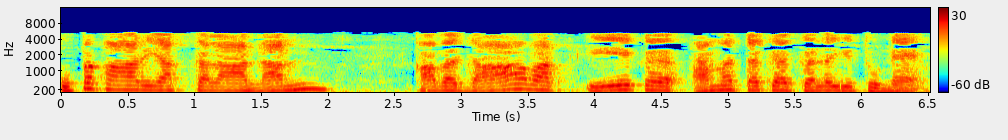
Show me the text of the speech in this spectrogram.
උපකාරයක් කළා නම් කවදාවත් ඒක අමතක කළ යුතු නැහැ.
